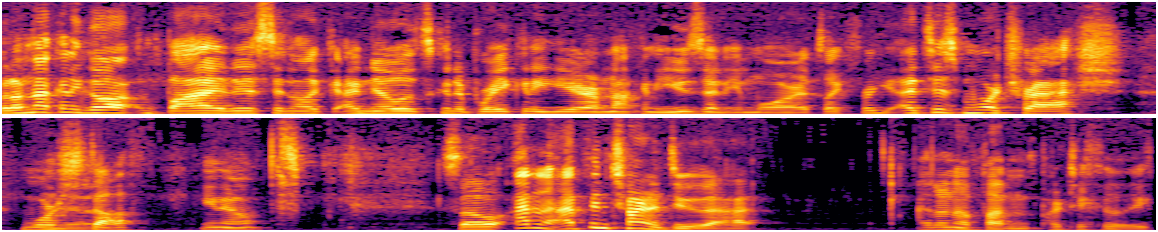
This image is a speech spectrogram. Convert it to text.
but I'm not going to go out and buy this, and like I know it's going to break in a year. I'm not going to use it anymore. It's like, forget, it's just more trash, more Yeah. stuff. You know, so I don't. know. I've been trying to do that. I don't know if I'm particularly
